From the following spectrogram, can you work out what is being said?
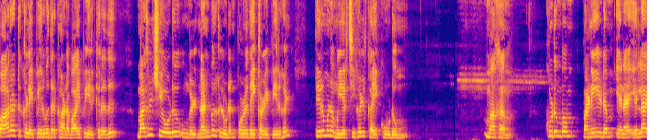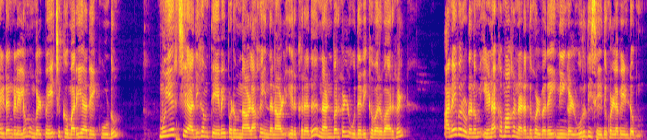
பாராட்டுக்களை பெறுவதற்கான வாய்ப்பு இருக்கிறது. மகிழ்ச்சியோடு உங்கள் நண்பர்களுடன் பொழுதை கழிப்பீர்கள். திருமண முயற்சிகள் கைகூடும். மகம். குடும்பம் பணியிடம் என எல்லா இடங்களிலும் உங்கள் பேச்சுக்கு மரியாதை கூடும். முயற்சி அதிகம் தேவைப்படும் நாளாக இந்த நாள் இருக்கிறது. நண்பர்கள் உதவிக்கு வருவார்கள். அனைவருடனும் இணக்கமாக நடந்து கொள்வதை நீங்கள் உறுதி செய்து கொள்ள வேண்டும்.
